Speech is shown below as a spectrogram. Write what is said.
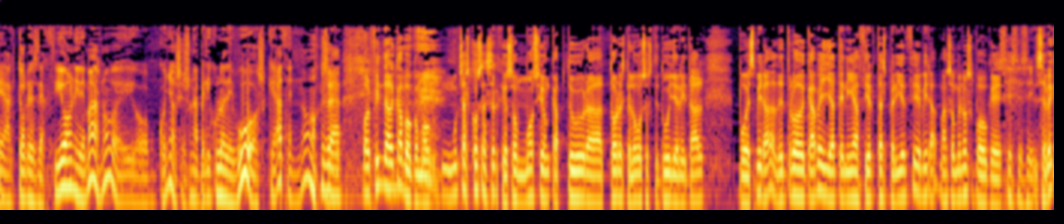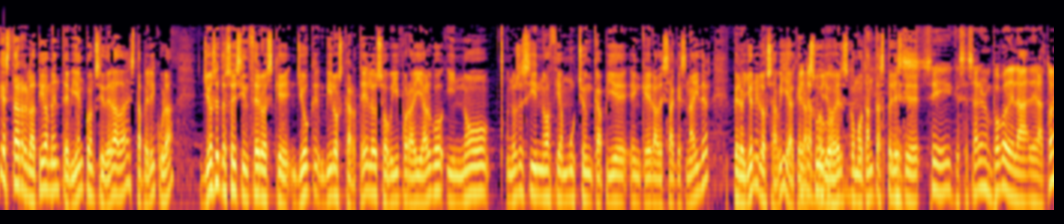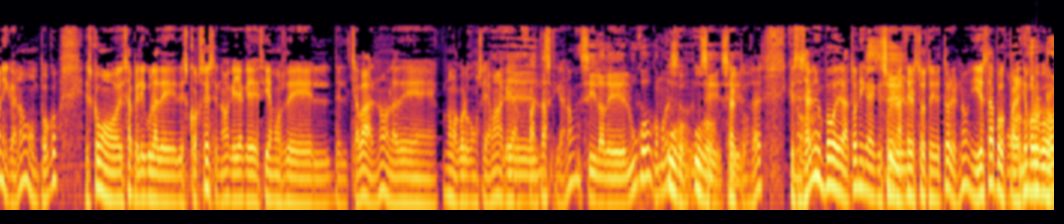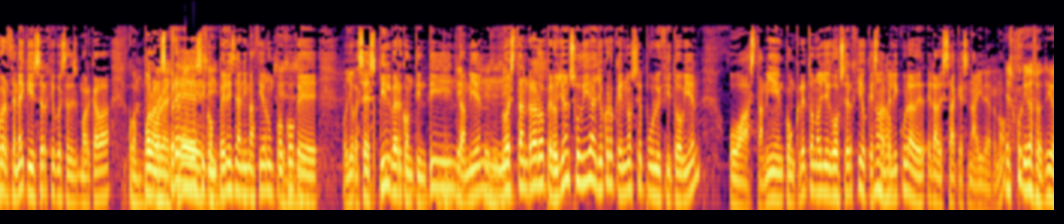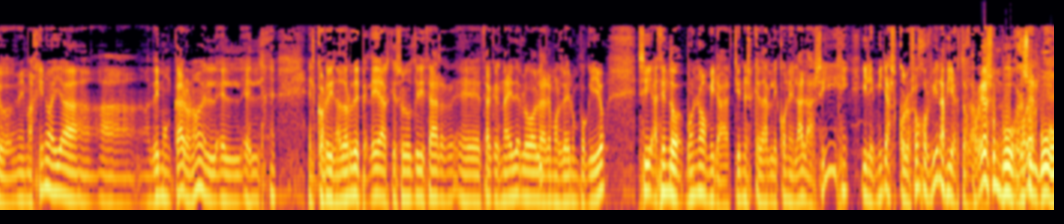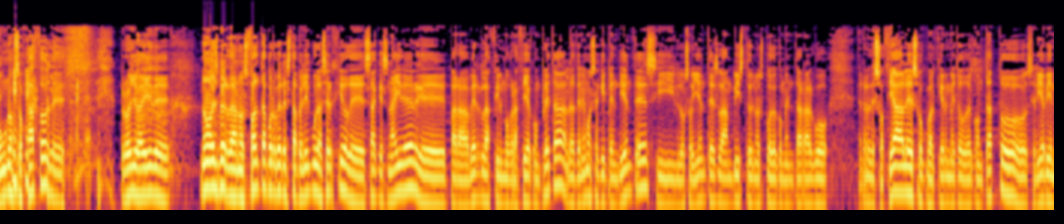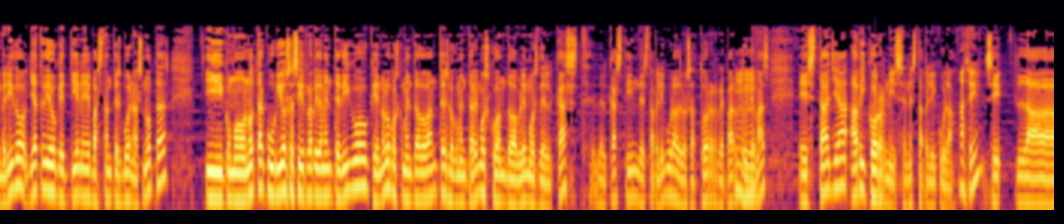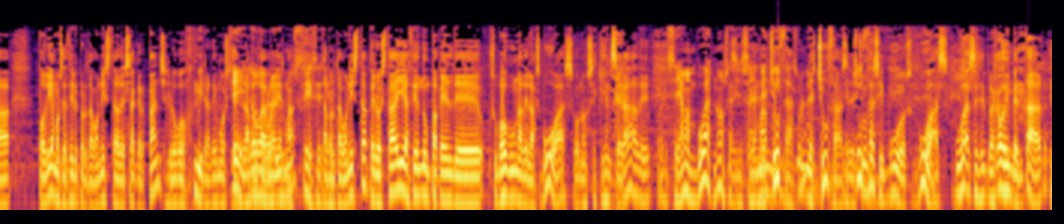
actores de acción y demás, ¿no? Digo, coño, si es una película de búhos, ¿qué hacen, no? O sea, O al fin y al cabo, como muchas cosas, Sergio, son motion capture, actores que luego sustituyen y tal, pues mira, dentro de cabe ya tenía cierta experiencia y mira, más o menos supongo que Sí, sí, sí. se ve que está relativamente bien considerada esta película. Yo, si te soy sincero, es que yo vi los carteles o vi por ahí algo y no, no sé si no hacía mucho hincapié en que era de Zack Snyder, pero yo ni lo sabía que Yo era tampoco. suyo. Es como tantas pelis Es- que... Sí, que se salen un poco de la, de la tónica, ¿no? Un poco. Es como esa película de, de Scorsese, ¿no? Aquella que decíamos del, del chaval, ¿no? La de... No me acuerdo cómo se llamaba, aquella eh, fantástica, ¿no? Sí, la de Hugo, ¿cómo es? Hugo, Hugo, Sí, sí. exacto, ¿sabes? Que se salen un poco de la tónica que suelen Sí. hacer estos directores, ¿no? Y esta, pues O a lo parece un poco... Robert Zemeckis, Sergio, que se desmarcaba con, Con Polar Polar Express, Express, y con sí. pelis de animación un Sí, poco sí, sí. que, o yo que sé, Spielberg con Tintín, Tintín, también sí, sí, no sí. es tan raro, pero yo en su día yo creo que no se publicitó bien, o hasta a mí en concreto no llegó Sergio que esta No, no. película de- era de Zack Snyder, ¿no? Es curioso, tío. Me imagino ahí a, a- a Damon Caro, ¿no? El, el, el, el coordinador de peleas que suele utilizar eh, Zack Snyder. Luego hablaremos de él un poquillo. Sí, haciendo... Bueno, mira, tienes que darle con el ala así y le miras con los ojos bien abiertos. porque eres un búho, es un búho, unos ojazos de rollo ahí de... No, es verdad, nos falta por ver esta película, Sergio, de Zack Snyder, eh, para ver la filmografía completa. La tenemos aquí pendientes. Si los oyentes la han visto y nos puede comentar algo en redes sociales o cualquier método de contacto, sería bienvenido. Ya te digo que tiene bastantes buenas notas. Y como nota curiosa, así rápidamente digo, que no lo hemos comentado antes, lo comentaremos cuando hablemos del cast, del casting de esta película, de los actores, reparto y demás. Está ya Abby Cornish en esta película. ¿Ah, sí? Sí, la podríamos decir protagonista de Sucker Punch, luego miraremos quién Sí, es la protagonista, hablaremos. Sí, sí, la protagonista, pero está ahí haciendo un papel de supongo una de las búas o no sé quién será de Se llaman búas, ¿no? Se, se llaman lechuzas, ¿no? lechuzas, lechuzas y búhos, búas, búas, me lo acabo de inventar,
